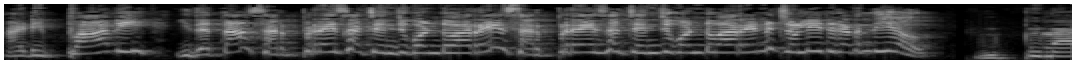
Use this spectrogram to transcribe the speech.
அடி பாவி இதத்தான் சர்ப்ரைஸா செஞ்சு கொண்டு வரேன் சர்ப்ரைஸா செஞ்சு கொண்டு வரேன்னு சொல்லிட்டு கிடந்தியோ உப்புமா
